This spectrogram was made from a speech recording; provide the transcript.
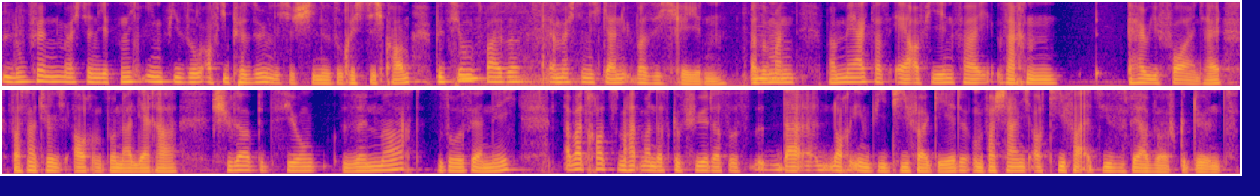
Lupin möchte jetzt nicht irgendwie so auf die persönliche Schiene so richtig kommen, beziehungsweise mhm. er möchte nicht gerne über sich reden. Also mhm. man, man merkt, dass er auf jeden Fall Sachen Harry vorenthält, was natürlich auch in so einer Lehrer-Schüler-Beziehung Sinn macht. So ist ja nicht. Aber trotzdem hat man das Gefühl, dass es da noch irgendwie tiefer geht und wahrscheinlich auch tiefer als dieses Werwolf-Gedöns.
